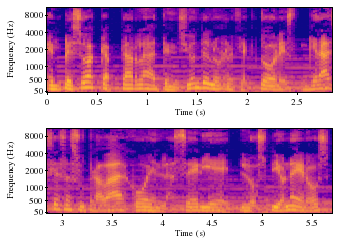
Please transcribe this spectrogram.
empezó a captar la atención de los reflectores gracias a su trabajo en la serie Los Pioneros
